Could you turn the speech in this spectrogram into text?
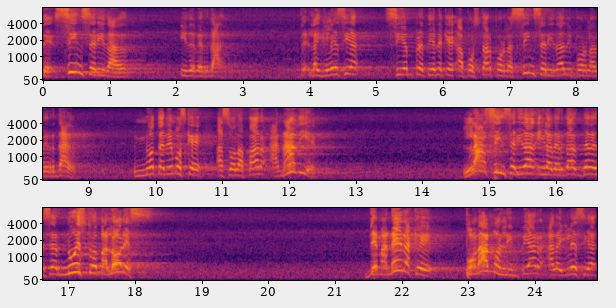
de sinceridad y de verdad. La iglesia siempre tiene que apostar por la sinceridad y por la verdad. No tenemos que asolapar a nadie. La sinceridad y la verdad deben ser nuestros valores. De manera que podamos limpiar a la iglesia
